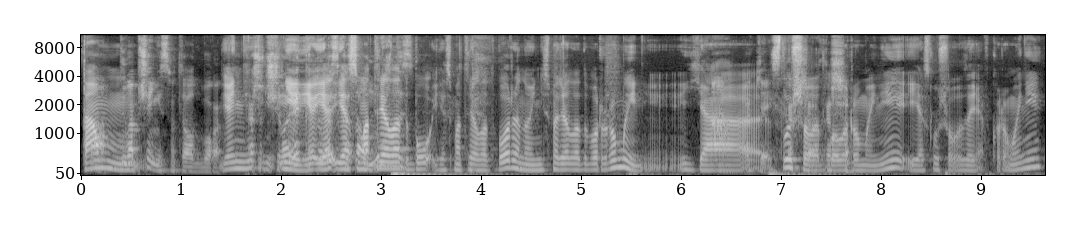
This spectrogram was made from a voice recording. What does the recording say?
Там... А, ты вообще не смотрел отборы? Я не, Хорошо, человек, нет, я, я, сказал, смотрел нужно... отбор, я смотрел отборы, но не смотрел отбор Румынии. Я а, окей, слушал хорошо, отбор хорошо. Румынии, и я слушал заявку Румынии.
